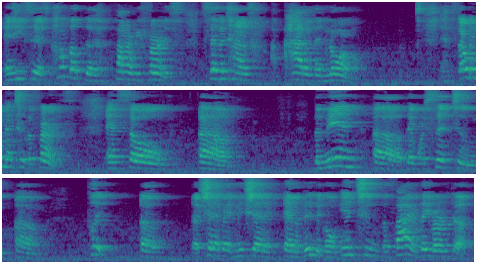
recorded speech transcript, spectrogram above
And he says, pump up the fiery furnace seven times hotter than normal. And throw them into the furnace. And so um, the men uh, that were sent to um, put uh, Shadrach, Meshach, and Abednego into the fire, they burned up.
